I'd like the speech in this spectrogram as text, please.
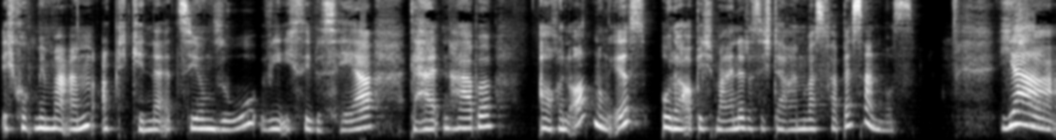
ich gucke mir mal an, ob die Kindererziehung so, wie ich sie bisher gehalten habe, auch in Ordnung ist oder ob ich meine, dass ich daran was verbessern muss. Ja.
